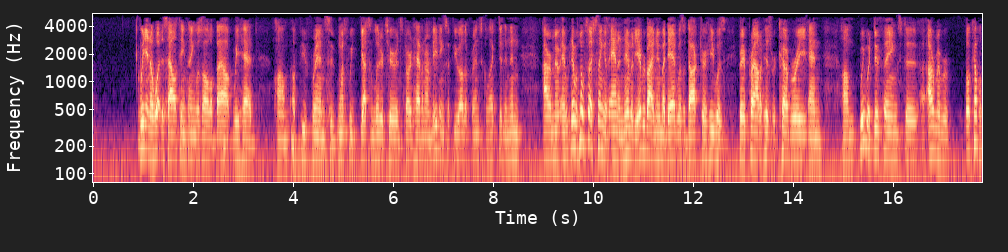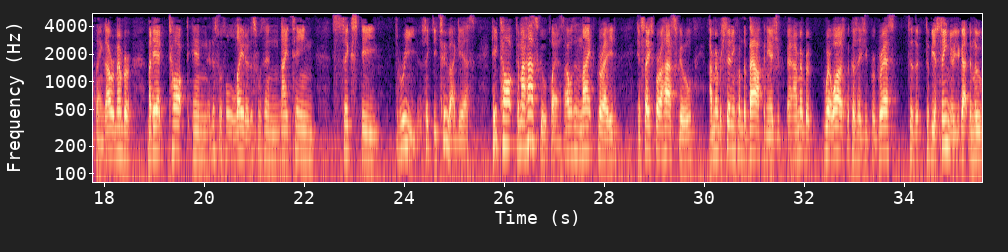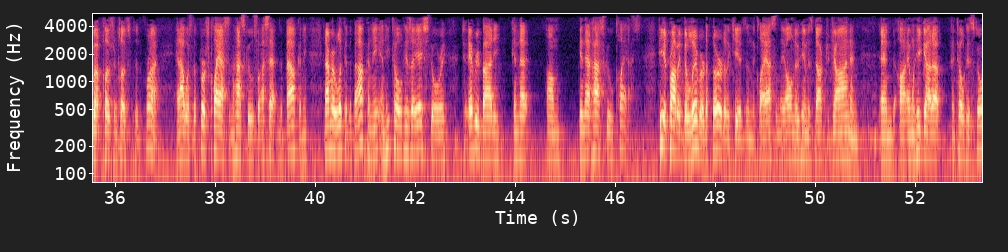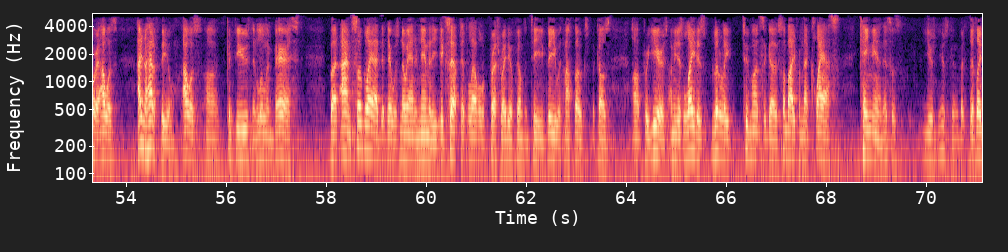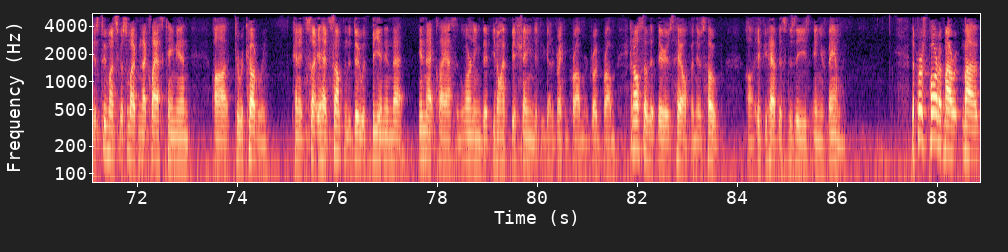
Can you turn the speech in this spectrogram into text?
we didn't know what this Alateen thing was all about. We had um, a few friends who, once we got some literature and started having our meetings, a few other friends collected, and then I remember and there was no such thing as anonymity. Everybody knew my dad was a doctor. He was very proud of his recovery, and um, we would do things to. I remember well, a couple things. I remember my dad talked in. This was a little later. This was in 1963, 62, I guess. He talked to my high school class. I was in the ninth grade in Statesboro High School, I remember sitting from the balcony as you. I remember where it was because as you progressed to the to be a senior, you got to move up closer and closer to the front. And I was the first class in the high school, so I sat in the balcony. And I remember looking at the balcony, and he told his AA story to everybody in that um, in that high school class. He had probably delivered a third of the kids in the class, and they all knew him as Dr. John. And and uh, and when he got up and told his story, I was I didn't know how to feel. I was uh, confused and a little embarrassed. But I'm so glad that there was no anonymity except at the level of press, radio, films, and TV with my folks because uh, for years, I mean, as late as literally two months ago, somebody from that class came in. This was years and years ago, but as late as two months ago, somebody from that class came in uh, to recovery, and it, it had something to do with being in that in that class and learning that you don't have to be ashamed if you've got a drinking problem or a drug problem, and also that there is help and there's hope uh, if you have this disease in your family. The first part of my my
